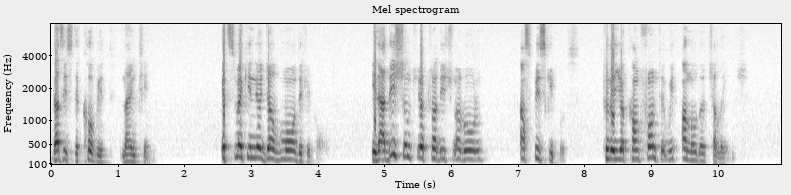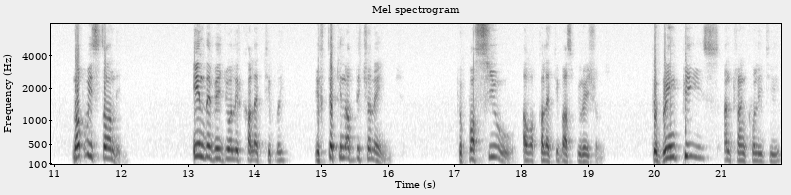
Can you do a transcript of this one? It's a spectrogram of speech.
That is the COVID-19. It's making your job more difficult. In addition to your traditional role as peacekeepers, today you're confronted with another challenge. Notwithstanding, individually, collectively, you've taken up the challenge to pursue our collective aspirations to bring peace and tranquility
